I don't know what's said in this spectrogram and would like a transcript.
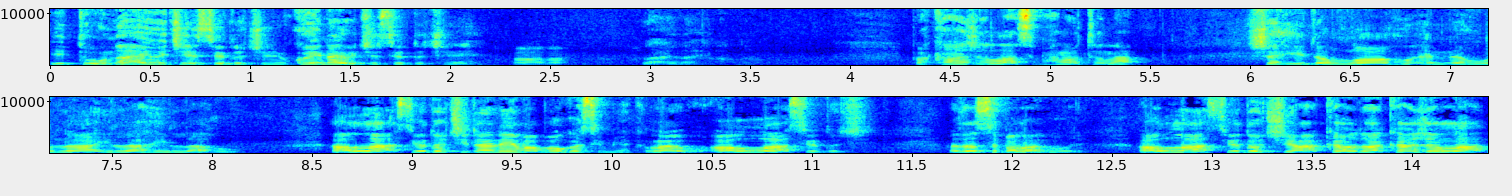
I to u najvećem svjedočenju. Koje je najveće svjedočenje? La ilaha illallah. Pa kaže Allah subhanahu wa ta'ala, šehid Allahu ennehu la ilaha illahu. Allah svjedoči da nema Boga sim njega. Allah svjedoči. A za se Allah govori. Allah svjedoči, ja, kao da kaže Allah,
